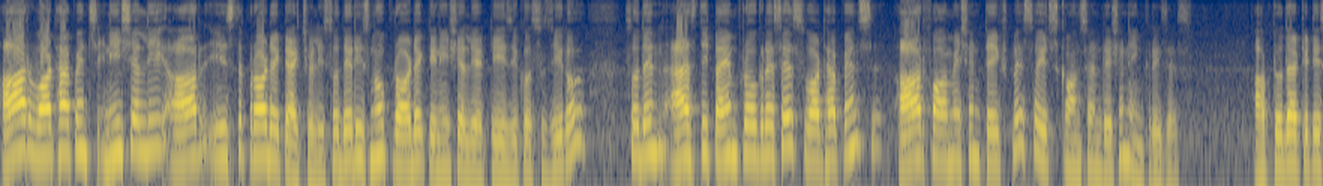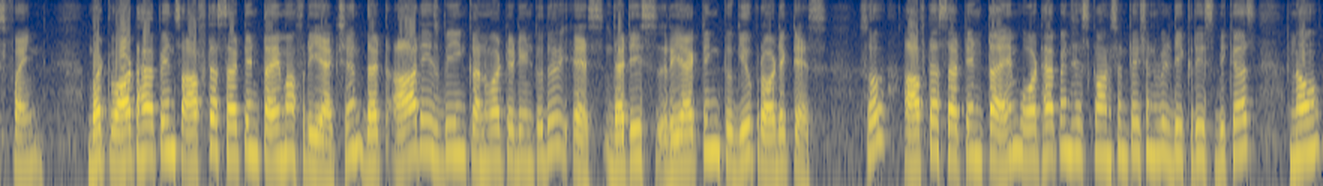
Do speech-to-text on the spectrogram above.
R what happens initially R is the product actually. So, there is no product initially at t is equals to 0. So, then as the time progresses what happens R formation takes place so its concentration increases up to that it is fine. But what happens after certain time of reaction that R is being converted into the S that is reacting to give product S. So, after certain time what happens is concentration will decrease because now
